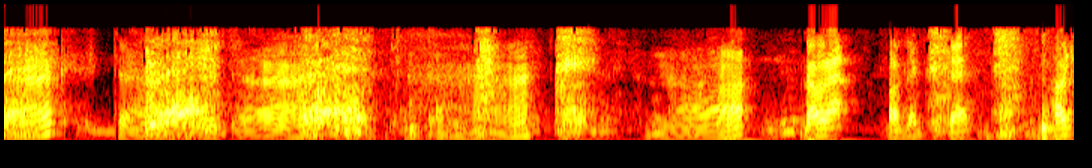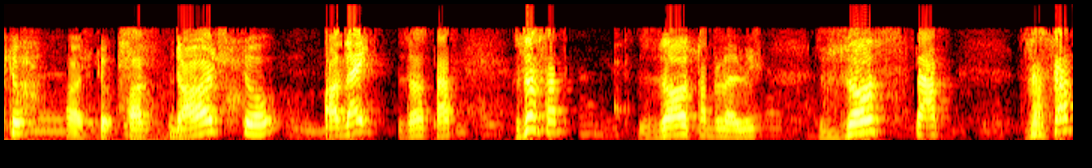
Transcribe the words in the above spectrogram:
Tak. Tak. Tak. No. Dobra. Oddaj piłkę. Chodź tu. Chodź tu. Od, tu. Oddaj. Zostaw. Zostaw. Zostaw, Leluś. Zostaw. Zostaw.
